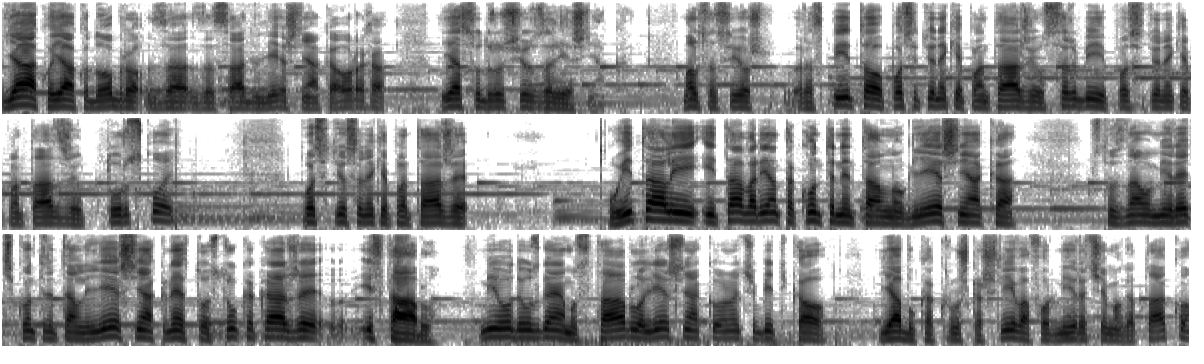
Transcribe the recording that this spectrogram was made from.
jako, jako dobro za, za sadnju lješnjaka, oraha. Ja se odručio za lješnjak. Malo sam se još raspitao, posjetio neke plantaže u Srbiji, posjetio neke plantaže u Turskoj, posjetio sam neke plantaže u Italiji i ta varijanta kontinentalnog lješnjaka, što znamo mi reći kontinentalni lješnjak, ne to struka kaže, i stablo. Mi ovdje uzgajamo stablo, lješnjak, ono će biti kao jabuka, kruška, šljiva, formirat ćemo ga tako.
